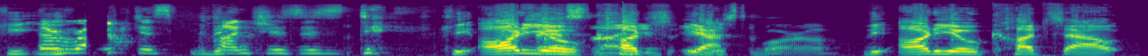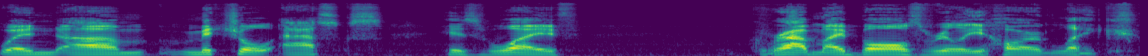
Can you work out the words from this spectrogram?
he The you, Rock just punches his dick. the audio Fast Nine cuts. Yeah, tomorrow. the audio cuts out when um, Mitchell asks his wife, "Grab my balls really hard," like,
